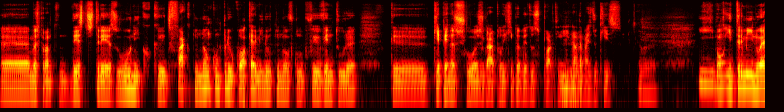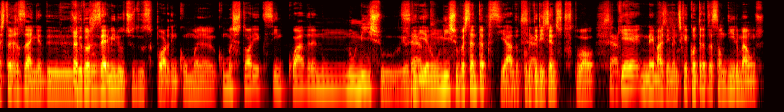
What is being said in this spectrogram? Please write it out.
Não. Uh, mas pronto, destes três, o único que de facto não cumpriu qualquer minuto no novo clube foi o Ventura, que, que apenas chegou a jogar pela equipa B do Sporting e nada mais do que isso. É verdade. E, bom, e termino esta resenha de jogadores de 0 minutos do Sporting com uma, com uma história que se enquadra num, num nicho, eu Certo. diria, num nicho bastante apreciado por Certo. dirigentes de futebol, Certo. que é nem mais nem menos que a contratação de irmãos.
